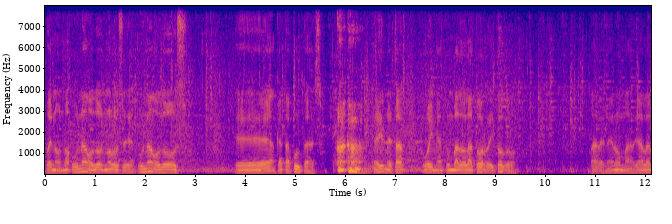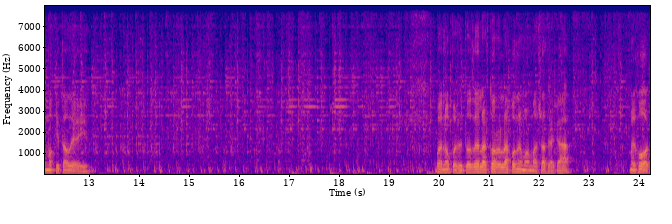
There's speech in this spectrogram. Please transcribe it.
bueno, no, una o dos, no lo sé, una o dos eh, catapultas. Me están, uy, me han tumbado la torre y todo. Vale, menos mal, ya lo hemos quitado de ahí. Bueno, pues entonces las torres las pondremos más hacia acá. Mejor.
